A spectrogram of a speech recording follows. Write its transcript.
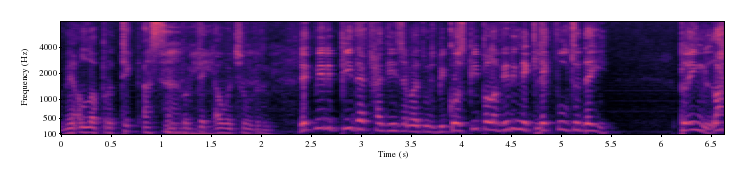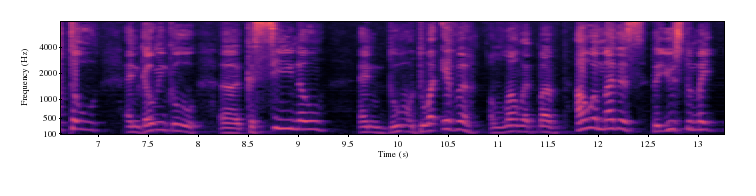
May Allah protect us and protect our children. Let me repeat that hadith because people are very neglectful today. Playing lotto and going to uh, casino and do, do whatever. Allahu Akbar. Our mothers, they used to make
